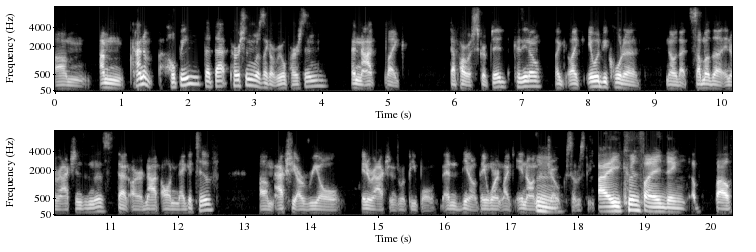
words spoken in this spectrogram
Um i'm kind of hoping that that person was like a real person and not like that part was scripted. Because you know like like it would be cool to know that some of the interactions in this that are not all negative um actually are real interactions with people and you know they weren't like in on the Mm. joke so to speak I couldn't find anything about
